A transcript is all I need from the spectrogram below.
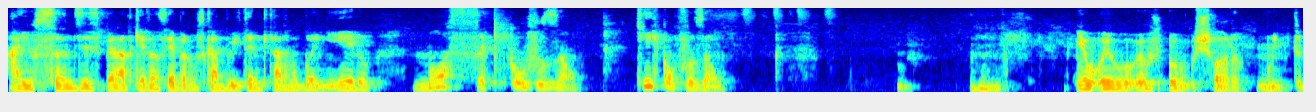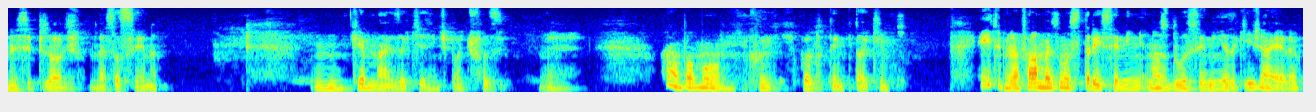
Aí o Sam desesperado querendo sair pra buscar a Britney que tava no banheiro. Nossa, que confusão. Que confusão. Eu, eu, eu, eu, choro muito nesse episódio, nessa cena. Hum, que mais aqui a gente pode fazer? É. Ah, vamos. Quanto tempo tá aqui? Eita, melhor falar mais umas três ceninhas, umas duas ceninhas aqui já era.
